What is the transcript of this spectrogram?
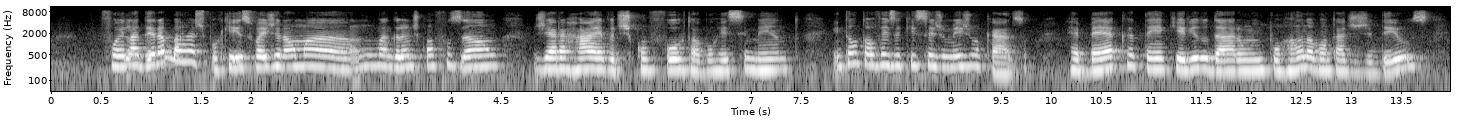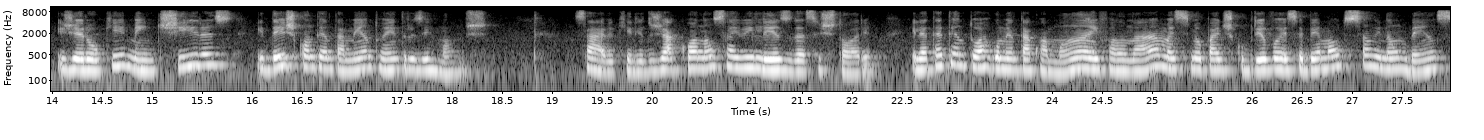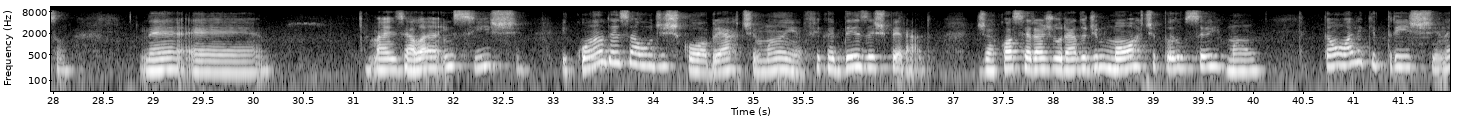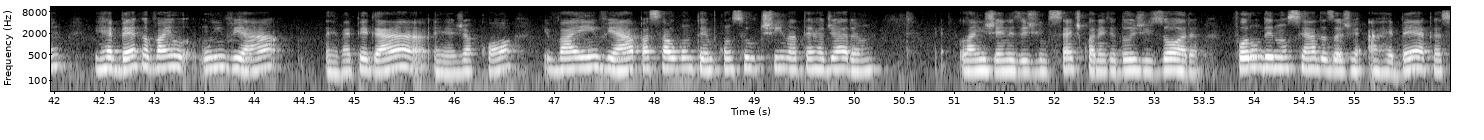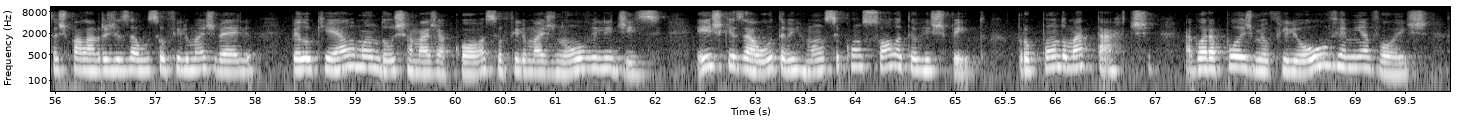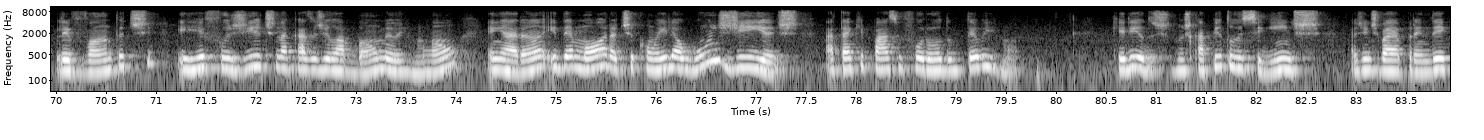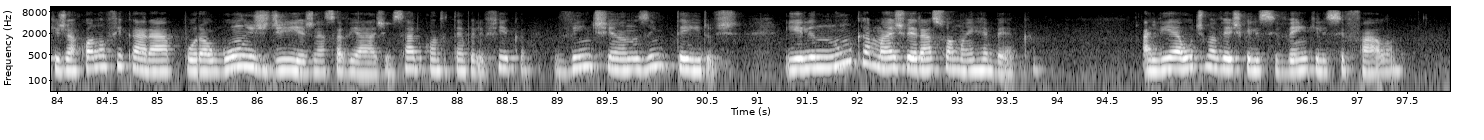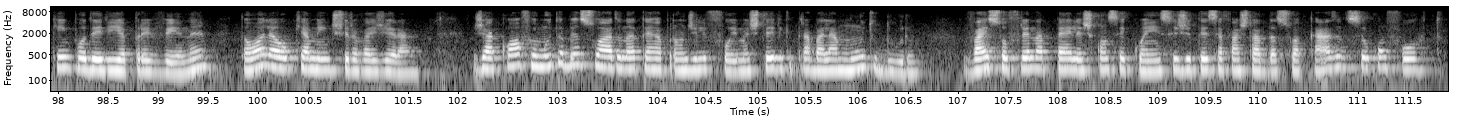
foi ladeira abaixo, porque isso vai gerar uma, uma grande confusão, gera raiva, desconforto, aborrecimento. Então, talvez aqui seja o mesmo caso. Rebeca tenha querido dar um empurrão na vontade de Deus e gerou o quê? Mentiras e descontentamento entre os irmãos. Sabe, querido, Jacó não saiu ileso dessa história. Ele até tentou argumentar com a mãe, falando: Ah, mas se meu pai descobrir, eu vou receber a maldição e não bênção. Né? É... Mas ela insiste. E quando Esaú descobre a artimanha, fica desesperado. Jacó será jurado de morte pelo seu irmão. Então, olha que triste, né? E Rebeca vai o enviar, é, vai pegar é, Jacó e vai enviar passar algum tempo com seu tio na terra de Arã. Lá em Gênesis 27, 42 diz: Ora, foram denunciadas a Rebeca essas palavras de Esaú, seu filho mais velho, pelo que ela mandou chamar Jacó, seu filho mais novo, e lhe disse: Eis que Esaú, teu irmão, se consola a teu respeito, propondo matar-te. Agora, pois, meu filho, ouve a minha voz. Levanta-te e refugia-te na casa de Labão, meu irmão, em Arã, e demora-te com ele alguns dias, até que passe o furor do teu irmão. Queridos, nos capítulos seguintes, a gente vai aprender que Jacó não ficará por alguns dias nessa viagem. Sabe quanto tempo ele fica? 20 anos inteiros. E ele nunca mais verá sua mãe Rebeca. Ali é a última vez que eles se veem, que eles se falam. Quem poderia prever, né? Então, olha o que a mentira vai gerar. Jacó foi muito abençoado na terra para onde ele foi, mas teve que trabalhar muito duro. vai sofrer na pele as consequências de ter se afastado da sua casa e do seu conforto.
